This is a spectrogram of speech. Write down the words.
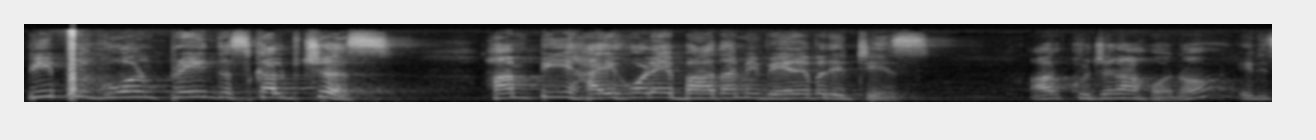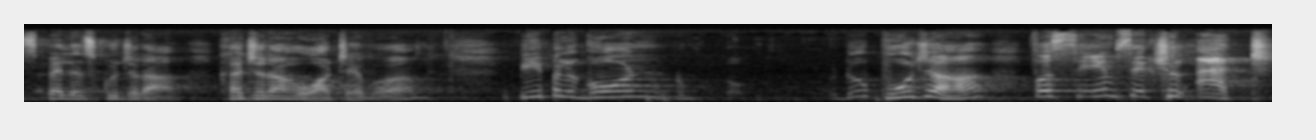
People go and pray in the sculptures. Hampi, Aihole, Badami, wherever it is. Or Khajuraho, no? It is spelled as Khajuraho, Khajuraho, whatever. People go and do puja for same sexual act.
